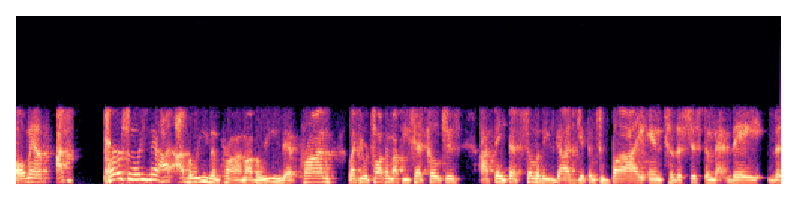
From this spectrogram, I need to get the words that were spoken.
Oh man, I personally, man, I, I believe in Prime. I believe that Prime, like you were talking about these head coaches, I think that some of these guys get them to buy into the system that they, the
